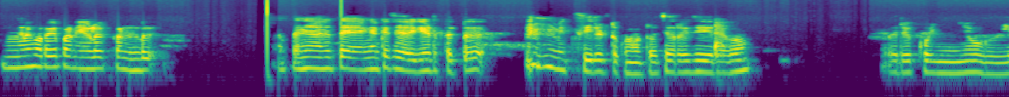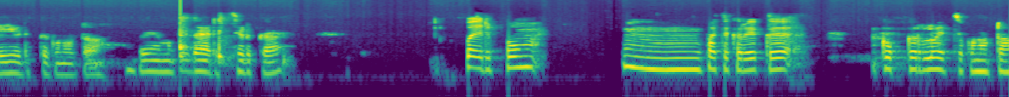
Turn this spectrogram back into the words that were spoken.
അങ്ങനെ കുറേ പണികളൊക്കെ ഉണ്ട്. അപ്പം ഞാൻ തേങ്ങയൊക്കെ ചിരകി എടുത്തിട്ട് മിക്സിയിൽ ഇട്ടുക്കണം കേട്ടോ ചെറിയ ജീരകം ഒരു കുഞ്ഞു ഉള്ളി എടുത്തുക്കണം കേട്ടോ അപ്പോൾ നമുക്കിത് അരച്ചെടുക്കാം. പരിപ്പും പച്ചക്കറിയൊക്കെ കുക്കറിൽ വെച്ചേക്കണം കേട്ടോ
